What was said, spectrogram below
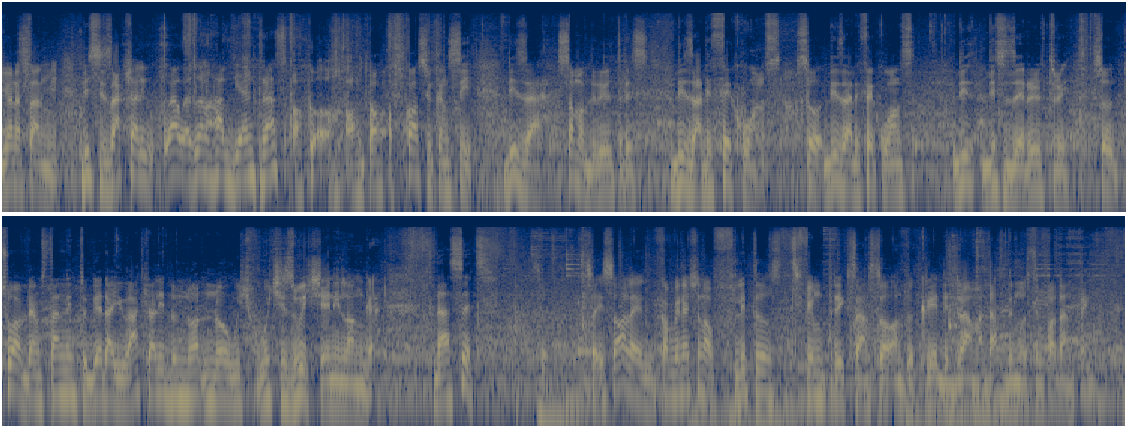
You understand me? This is actually where we're going to have the entrance. Of, of, of, course, you can see these are some of the real trees. These are the fake ones. So these are the fake ones. This, this is a real tree. So two of them standing together, you actually do not know which, which is which any longer. That's it. So it's all a combination of little film tricks and so on to create the drama. That's the most important thing.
